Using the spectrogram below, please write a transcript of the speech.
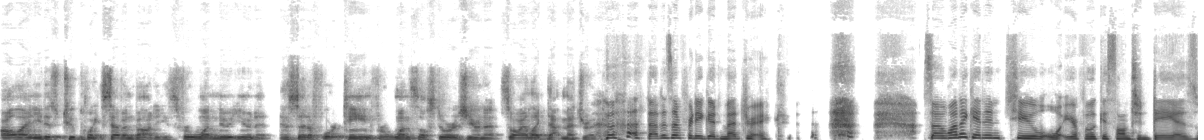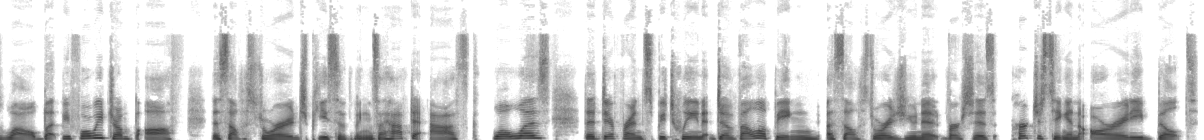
all I need is 2.7 bodies for one new unit instead of 14 for one self storage unit. So I like that metric. that is a pretty good metric. So I want to get into what you're focused on today as well. But before we jump off the self storage piece of things, I have to ask what was the difference between developing a self storage unit versus purchasing an already built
